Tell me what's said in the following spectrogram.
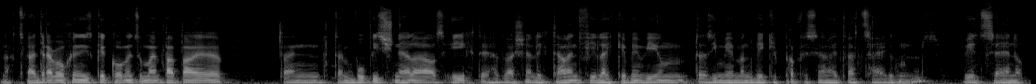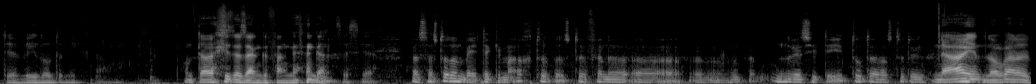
nach zwei, drei Wochen ist gekommen zu meinem Papa, dein, dein Bub ist schneller als ich, der hat wahrscheinlich Talent, vielleicht geben wir ihm, dass ihm jemand wirklich professionell etwas zeigt und wird sehen, ob der will oder nicht. Und da ist das angefangen, ein ganzes, ja. Was hast du dann weitergemacht? Warst du auf einer äh, Universität oder hast du die Nein, normale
